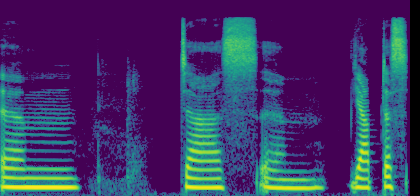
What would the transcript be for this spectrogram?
ähm, das, ähm, ja, das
